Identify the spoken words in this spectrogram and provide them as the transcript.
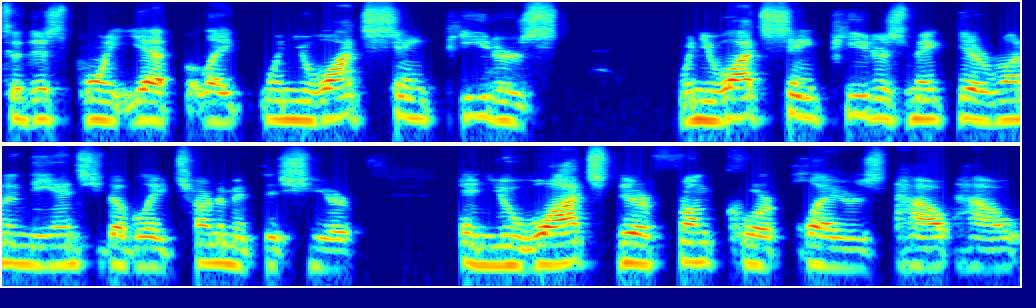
to this point yet, but like when you watch St. Peter's, when you watch St. Peter's make their run in the NCAA tournament this year, and you watch their front court players, how how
